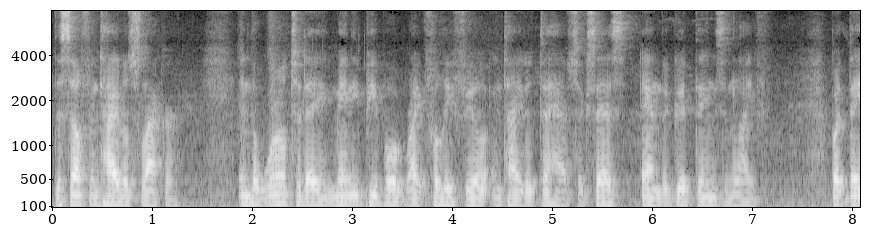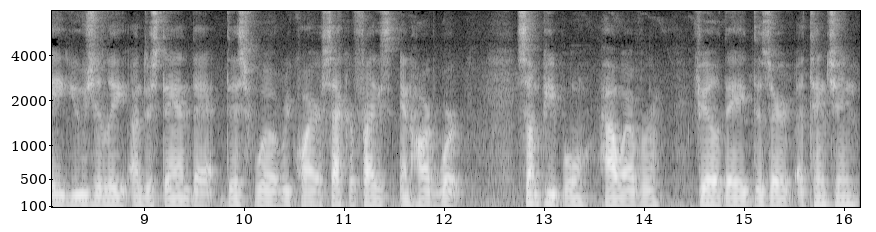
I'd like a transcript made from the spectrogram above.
The self entitled slacker. In the world today, many people rightfully feel entitled to have success and the good things in life. But they usually understand that this will require sacrifice and hard work. Some people, however, feel they deserve attention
